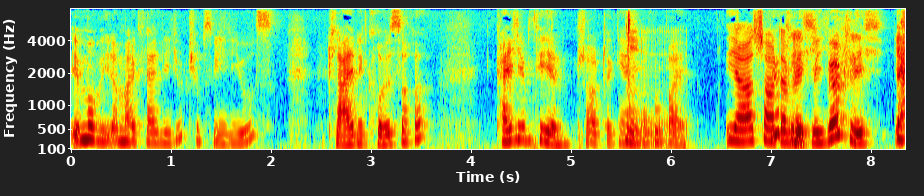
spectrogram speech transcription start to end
immer wieder mal kleine YouTube-Videos. Kleine, größere. Kann ich empfehlen. Schaut da gerne mal vorbei. Ja, schaut da Wirklich, wirklich. wirklich. Ja,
